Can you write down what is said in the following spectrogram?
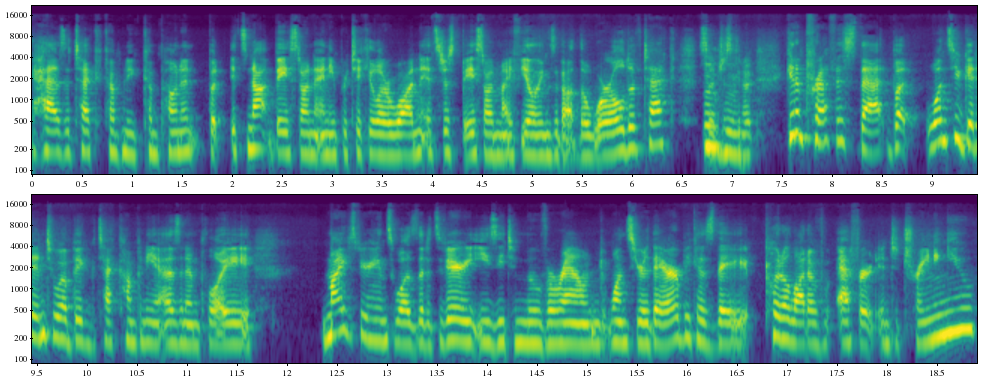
has a tech company component, but it's not based on any particular one. It's just based on my feelings about the world of tech. So mm -hmm. I'm just mm-hmm. gonna gonna preface that. But once you get into a big tech company as an employee, my experience was that it's very easy to move around once you're there because they put a lot of effort into training you.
